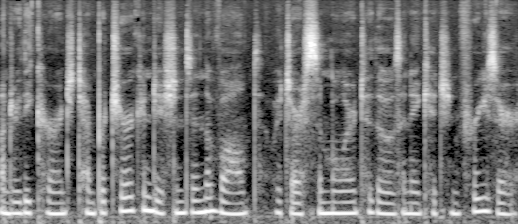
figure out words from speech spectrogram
Under the current temperature conditions in the vault, which are similar to those in a kitchen freezer,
